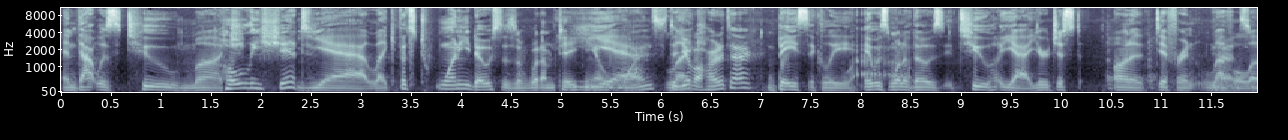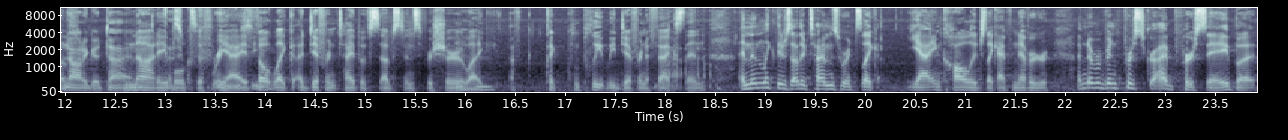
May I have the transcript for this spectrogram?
and that was too much. Holy shit! Yeah, like That's 20 doses of what I'm taking Yeah, at once. Did you have a heart attack? basically it was one of those two. Yeah, you're just on a different level it's of not a good time. Not That's able to. Yeah, it. Mm-hmm. felt like a different type of substance for sure. Like a- like completely different effects than. And then like there's other times where it's like yeah, in college like I've never I've never been prescribed per se, but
